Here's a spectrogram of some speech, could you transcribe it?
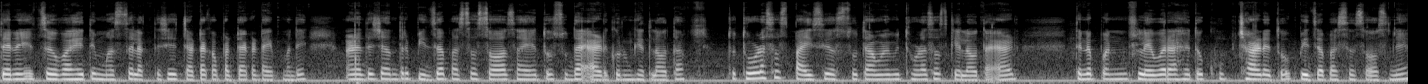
त्याने चव आहे ते मस्त लागते असे चटाका पटाका टाईपमध्ये आणि त्याच्यानंतर पिझ्झा पास्ता सॉस आहे तो सुद्धा ॲड करून घेतला होता. तो थोडासा स्पायसी असतो त्यामुळे मी थोडासाच केला होता ॲड त्याने पण फ्लेवर आहे तो खूप छान येतो पिझ्झा पास्ता सॉसने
